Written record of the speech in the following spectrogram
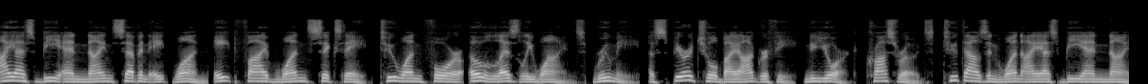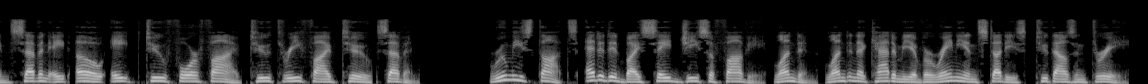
ISBN 978-1-85168-214-0 Leslie Wines, Rumi, A Spiritual Biography, New York, Crossroads, 2001 ISBN 978-0-8245-2352-7. Rumi's Thoughts, edited by Said G. Safavi, London, London Academy of Iranian Studies, 2003.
